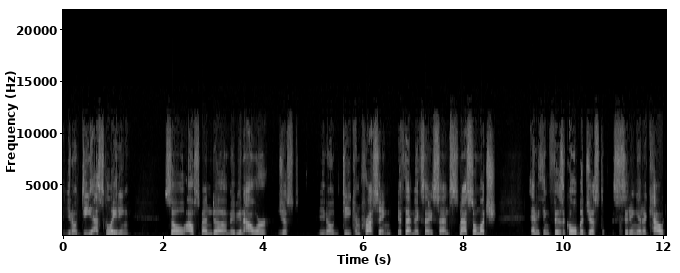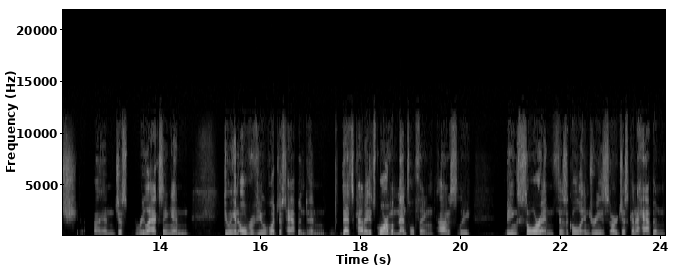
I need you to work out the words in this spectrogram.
you know de-escalating. So i'll spend uh, maybe an hour just you know decompressing if that makes any sense. Not so much anything physical but just sitting in a couch and just relaxing and doing an overview of what just happened. And that's kind of it's more of a mental thing honestly being sore and physical injuries are just going to happen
